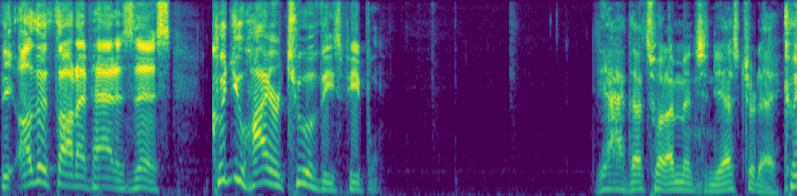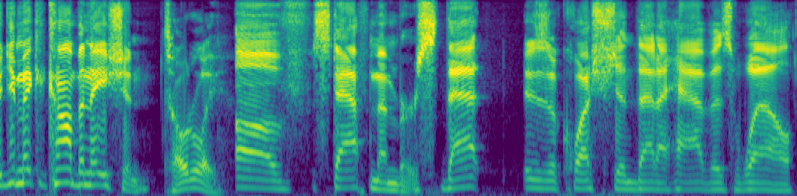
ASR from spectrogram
The other thought I've had is this could you hire two of these people? Yeah, that's what I mentioned yesterday. Could you make a combination Totally. of staff members? That is a question that I have as well.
